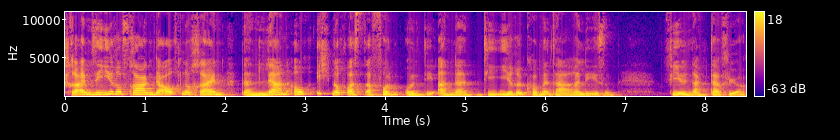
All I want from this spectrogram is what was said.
Schreiben Sie Ihre Fragen da auch noch rein, dann lerne auch ich noch was davon und die anderen, die Ihre Kommentare lesen. Vielen Dank dafür.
